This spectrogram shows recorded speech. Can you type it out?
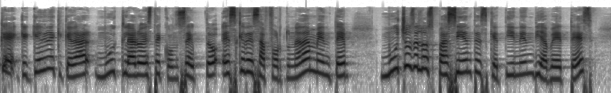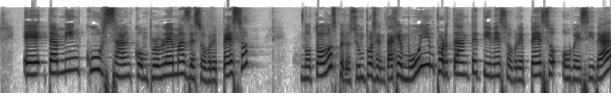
que, que tiene que quedar muy claro este concepto es que desafortunadamente muchos de los pacientes que tienen diabetes eh, también cursan con problemas de sobrepeso, no todos, pero sí un porcentaje muy importante tiene sobrepeso, obesidad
